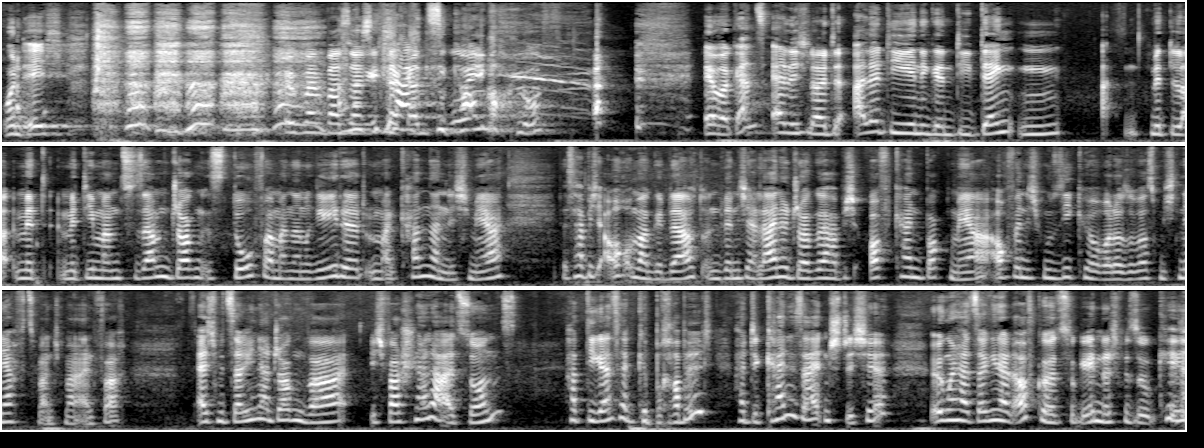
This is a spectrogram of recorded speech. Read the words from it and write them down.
Und ich, irgendwann war alles Sarita klar, ganz ich krieg kaum ruhig. noch Luft. Ja, aber ganz ehrlich, Leute, alle diejenigen, die denken, mit, mit, mit jemandem zusammen joggen ist doof, weil man dann redet und man kann dann nicht mehr. Das habe ich auch immer gedacht. Und wenn ich alleine jogge, habe ich oft keinen Bock mehr. Auch wenn ich Musik höre oder sowas. Mich nervt es manchmal einfach. Als ich mit Sarina joggen war, ich war schneller als sonst. Hab die ganze Zeit gebrabbelt, hatte keine Seitenstiche. Irgendwann hat Sarina halt aufgehört zu gehen. Da ich mir so, okay,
